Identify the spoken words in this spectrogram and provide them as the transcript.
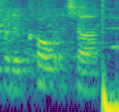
For the culture.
